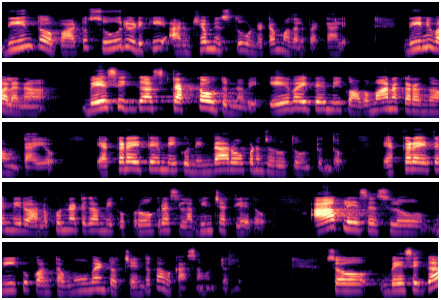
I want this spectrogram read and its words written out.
దీంతో పాటు సూర్యుడికి అర్ఘ్యం ఇస్తూ ఉండటం మొదలుపెట్టాలి దీని వలన బేసిక్గా స్టక్ అవుతున్నవి ఏవైతే మీకు అవమానకరంగా ఉంటాయో ఎక్కడైతే మీకు నిందారోపణ జరుగుతూ ఉంటుందో ఎక్కడైతే మీరు అనుకున్నట్టుగా మీకు ప్రోగ్రెస్ లభించట్లేదో ఆ ప్లేసెస్లో మీకు కొంత మూమెంట్ వచ్చేందుకు అవకాశం ఉంటుంది. సో బేసిక్గా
